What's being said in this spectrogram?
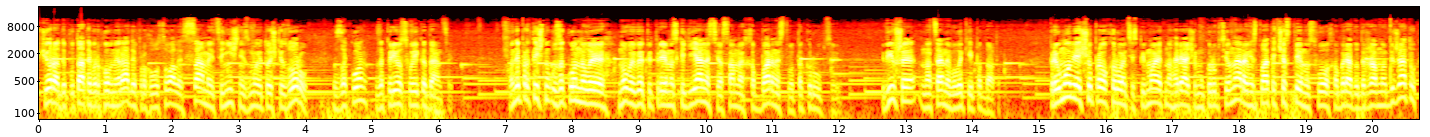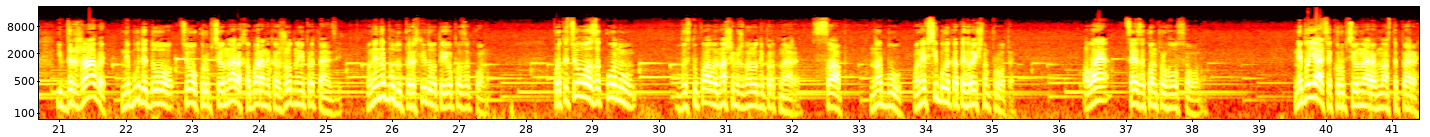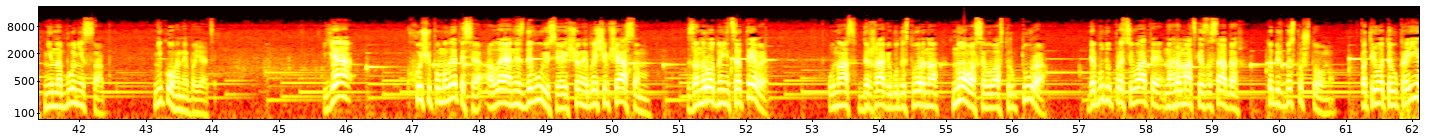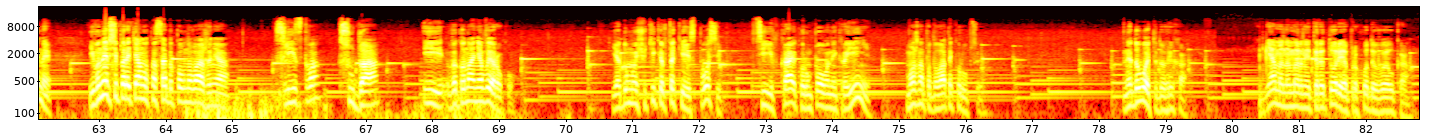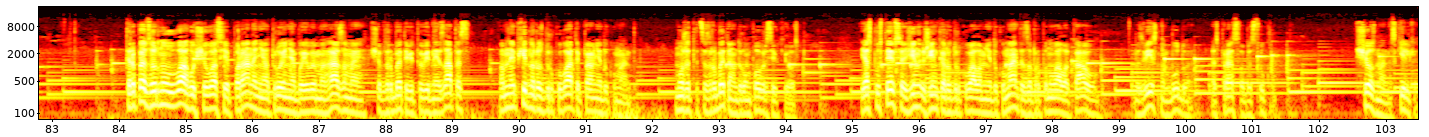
Вчора депутати Верховної Ради проголосували самий цинічний, з моєї точки зору, закон за період своєї каденції. Вони практично узаконили новий вид підприємницької діяльності, а саме хабарництво та корупцію, ввівши на це невеликий податок. При умові, якщо правоохоронці спіймають на гарячому корупціонера, він сплатить частину свого хабаря до державного бюджету, і в держави не буде до цього корупціонера, хабарника жодної претензії. Вони не будуть переслідувати його по закону. Проти цього закону виступали наші міжнародні партнери, САП, НАБУ. Вони всі були категорично проти. Але цей закон проголосовано. Не бояться корупціонери в нас тепер ні НАБУ, ні САП. Нікого не бояться. Я хочу помилитися, але не здивуюся, якщо найближчим часом за народної ініціативи у нас в державі буде створена нова силова структура, де будуть працювати на громадських засадах, тобі ж безкоштовно, патріоти України, і вони всі перетягнуть на себе повноваження слідства, суда і виконання вироку. Я думаю, що тільки в такий спосіб, в цій вкрай корумпованій країні, можна подолати корупцію. Не доводьте до гріха. Днями на мирній території проходив ВЛК. Терапевт звернув увагу, що у вас є поранення, отруєння бойовими газами. Щоб зробити відповідний запис, вам необхідно роздрукувати певні документи. Можете це зробити на другому поверсі в кіоску. Я спустився, жін- жінка роздрукувала мені документи, запропонувала каву. Звісно, буду еспресо без цукру. Що з мене? Скільки?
